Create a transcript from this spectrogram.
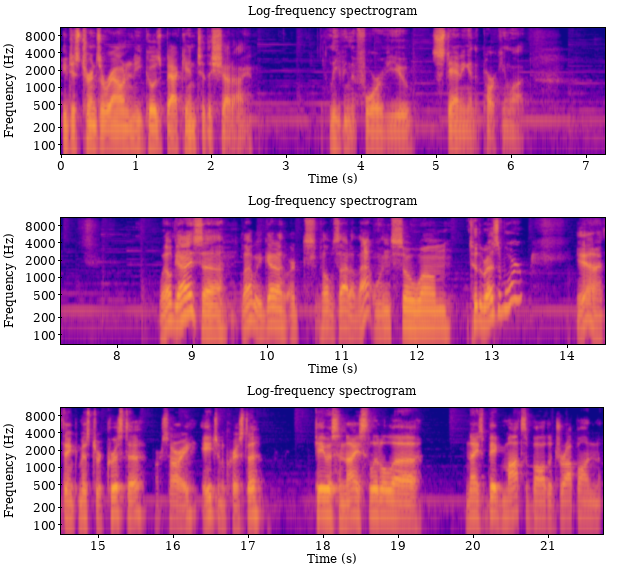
He just turns around and he goes back into the shut eye, leaving the four of you standing in the parking lot. Well, guys, uh, glad we got ourselves out of that one. So, um, to the reservoir. Yeah, I think Mr. Krista, or sorry, Agent Krista, gave us a nice little, uh, nice big matzo ball to drop on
